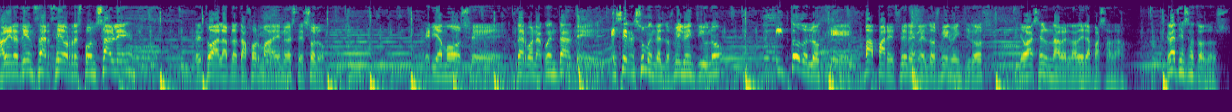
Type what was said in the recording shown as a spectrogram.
Javier Atienza, Arceo, responsable de toda la plataforma de No Esté Solo queríamos eh, dar buena cuenta de ese resumen del 2021 y todo lo que va a aparecer en el 2022, que va a ser una verdadera pasada. Gracias a todos.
